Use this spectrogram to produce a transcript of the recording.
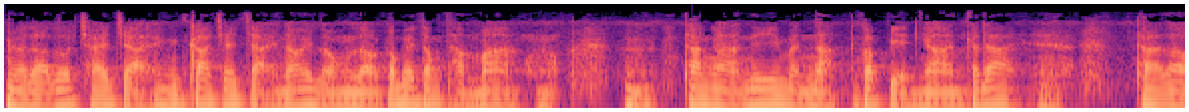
เมื่อเราลดใช้จ่ายค่าใช้จ่ายน้อยลง เราก็ไม่ต้องทำมากถ้างานนี้มันหนักก็เปลี่ยนงานก็ได้ ถ้าเรา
